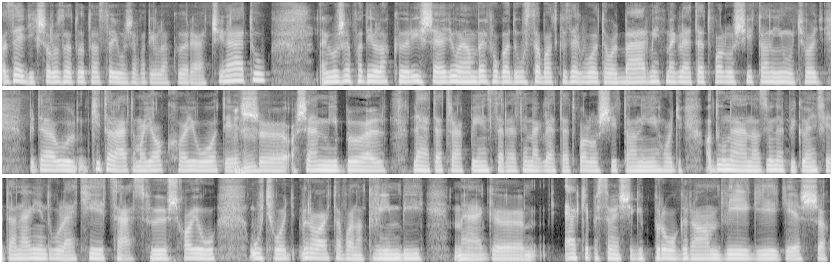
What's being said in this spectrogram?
az egyik sorozatot azt a József Attila körrel csináltuk. A József Attila kör is egy olyan befogadó szabad közeg volt, ahol bármit meg lehetett valósítani, úgy úgyhogy például kitaláltam a jakhajót, és uh-huh. a semmiből lehetett rá pénzt szerezni, meg lehetett valósítani, hogy a Dunán az ünnepi könyvhéten elindul egy 700 fős hajó, úgyhogy rajta van a Quimby, meg elképesztő program végig, és a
